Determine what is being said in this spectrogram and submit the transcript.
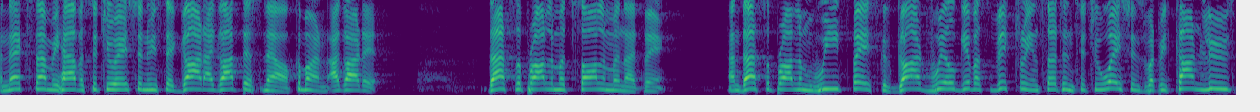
And next time we have a situation, we say, God, I got this now. Come on, I got it. That's the problem with Solomon, I think. And that's the problem we face because God will give us victory in certain situations, but we can't lose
